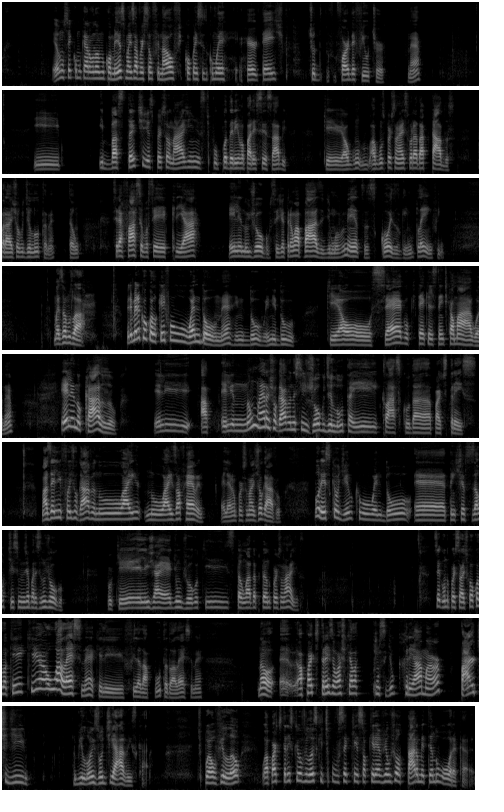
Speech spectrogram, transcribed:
eu não sei como era o nome no começo, mas a versão final ficou conhecido como Heritage to, for the Future, né? E e bastante os personagens tipo poderiam aparecer, sabe? Que algum, alguns personagens foram adaptados para jogo de luta, né? Então seria fácil você criar ele no jogo, já ter uma base de movimentos, coisas, gameplay, enfim. Mas vamos lá. Primeiro que eu coloquei foi o Wendell, né? Endu, Enidu, que é o cego que tem aquele stand que é uma água, né? Ele no caso, ele a, ele não era jogável nesse jogo de luta aí clássico da parte 3. Mas ele foi jogável no, no Eyes of Heaven. Ele era um personagem jogável. Por isso que eu digo que o Endo é, tem chances altíssimas de aparecer no jogo. Porque ele já é de um jogo que estão adaptando personagens. Segundo personagem que eu coloquei, que é o Alessi, né? Aquele filha da puta do Alessi, né? Não, é, a parte 3 eu acho que ela conseguiu criar a maior parte de vilões odiáveis, cara. Tipo, é o vilão. A parte 3 criou vilões que, tipo, você só queria ver o Jotaro metendo Ora, cara.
